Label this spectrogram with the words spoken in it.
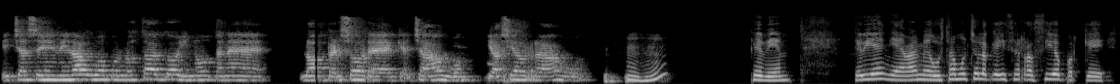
echasen en el agua por los tacos y no tener los aspersores que echan agua y así ahorrar agua. Ujú. Qué bien, qué bien. Y además me gusta mucho lo que dice Rocío porque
